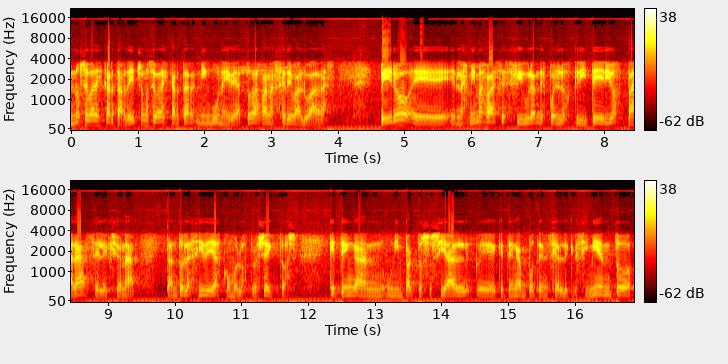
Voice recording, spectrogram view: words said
no se va a descartar. De hecho, no se va a descartar ninguna idea. Todas van a ser evaluadas. Pero eh, en las mismas bases figuran después los criterios para seleccionar tanto las ideas como los proyectos que tengan un impacto social, eh, que tengan potencial de crecimiento,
